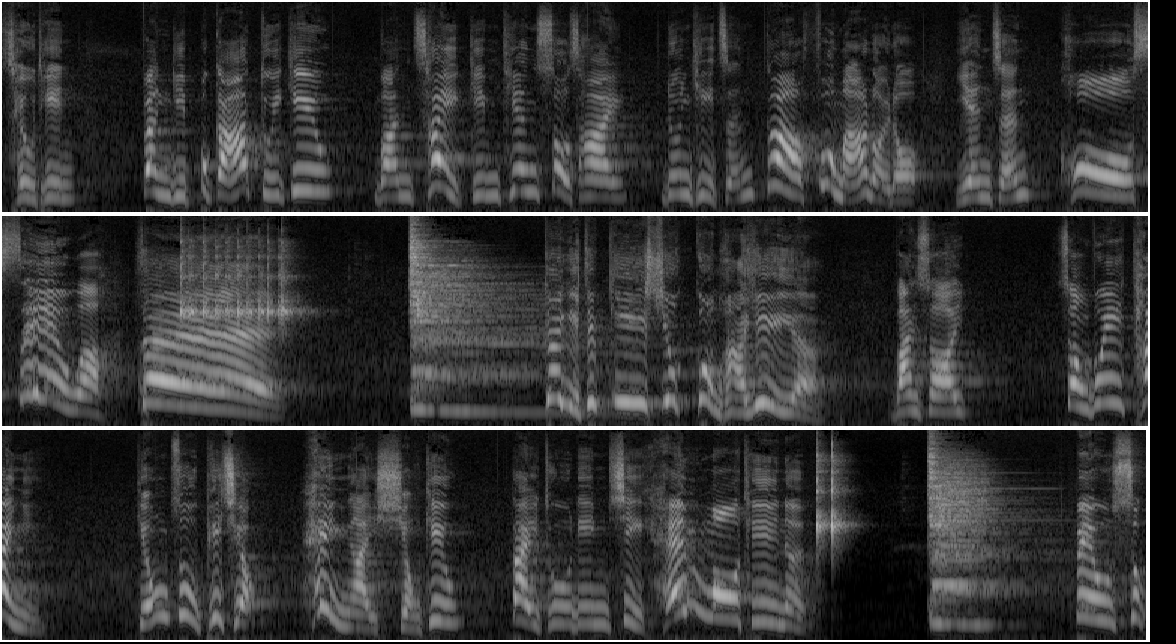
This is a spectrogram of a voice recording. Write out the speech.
朝天反而不加追究。万彩今天所猜，论起真假驸马来了，言真可笑啊！在。日就继续讲下去呀！万岁！众位大人，公主皮俏，喜爱上轿，歹徒临时很无天呢。表叔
